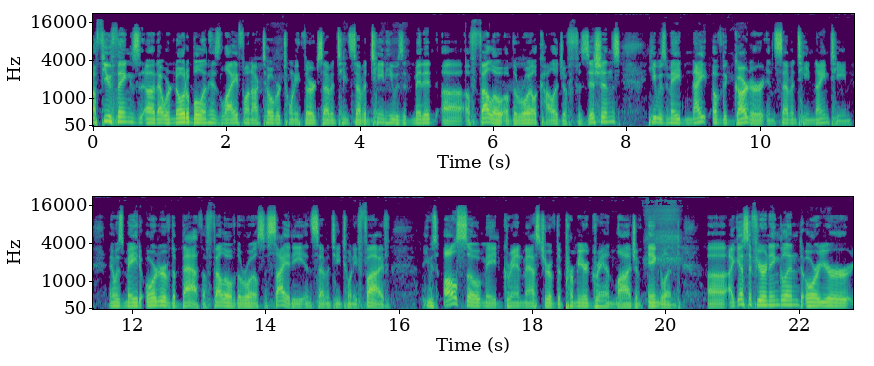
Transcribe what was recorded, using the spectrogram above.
a few things uh, that were notable in his life on October twenty third, seventeen seventeen. He was admitted uh, a fellow of the Royal College of Physicians. He was made Knight of the Garter in seventeen nineteen, and was made Order of the Bath, a fellow of the Royal Society in seventeen twenty five. He was also made Grand Master of the Premier Grand Lodge of England. Uh, I guess if you're in England or you're,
